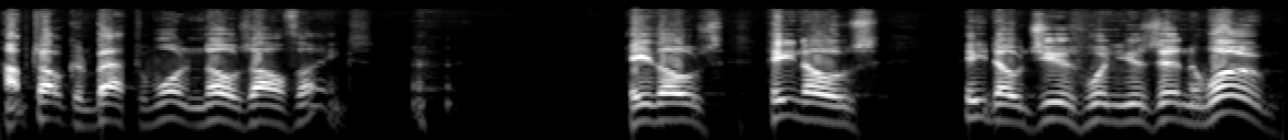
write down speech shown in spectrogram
I'm talking about the one that knows all things. he knows. He knows. He knows you when you was in the womb.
